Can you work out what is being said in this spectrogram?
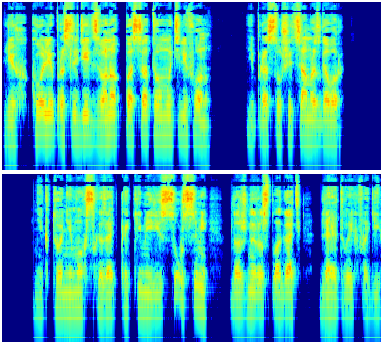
Легко ли проследить звонок по сотовому телефону и прослушать сам разговор? Никто не мог сказать, какими ресурсами должны располагать для этого их враги.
